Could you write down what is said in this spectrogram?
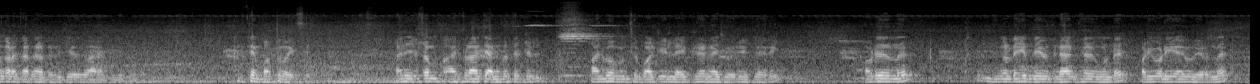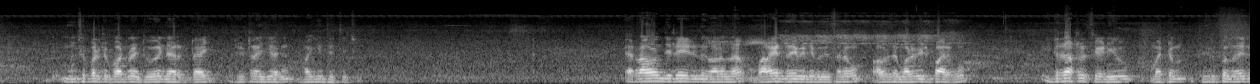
മുക്കാം കടക്കാരനാണ് എന്റെ ജീവിതം ആരംഭിക്കുന്നത് കൃത്യം പത്ത് വയസ്സ്. അതിനുശേഷം ആയിരത്തി തൊള്ളായിരത്തി അൻപത്തെട്ടിൽ ആലുവ മുനിസിപ്പാലിറ്റിയിൽ ലൈബ്രറിയായി ജോലിയിൽ കയറി. അവിടെ നിന്ന് നിങ്ങളുടെയും ദൈവത്തിന്റെ അനുഗ്രഹം കൊണ്ട് പടിപടിയായി ഉയർന്ന് മുനിസിപ്പൽ ഡിപ്പാർട്ട്മെന്റ് ജോയിന്റ് ഡയറക്ടറായി റിട്ടയർ ചെയ്യാൻ ഭാഗ്യം തെറ്റിച്ചു എറണാകുളം ജില്ലയിൽ നിന്ന് കാണുന്ന മറൈൻ ഡ്രൈവിന്റെ വികസനവും അവിടുത്തെ മഴവിൽ പാലവും ഇന്റർനാഷണൽ സ്റ്റേഡിയവും മറ്റും തീർക്കുന്നതിൽ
